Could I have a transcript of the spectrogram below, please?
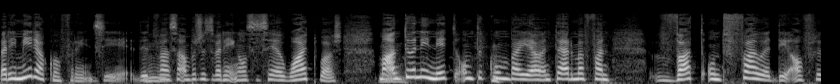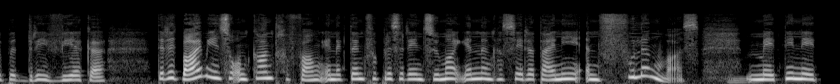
by die media konferensie. Dit hmm. was amper soos wat die Engelse sê 'n whitewash. Maar hmm. Antoni net om te kom by jou in terme van wat ontvou het die afgelope 3 weke dit het baie mense onkant gevang en ek dink vir president Zuma een ding gesê dat hy nie in voeling was hmm. met nie net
